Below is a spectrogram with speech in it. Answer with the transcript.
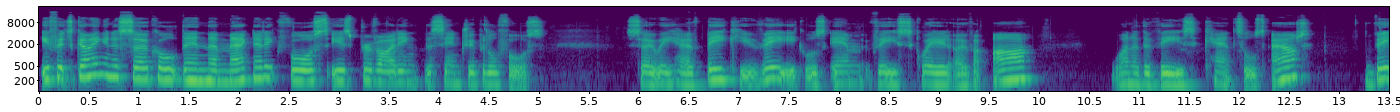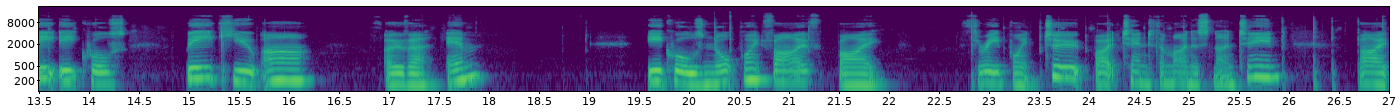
if it's going in a circle, then the magnetic force is providing the centripetal force. So we have BQV equals mv squared over r. One of the v's cancels out. V equals BQR over m equals 0.5 by 3.2 by 10 to the minus 19 by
